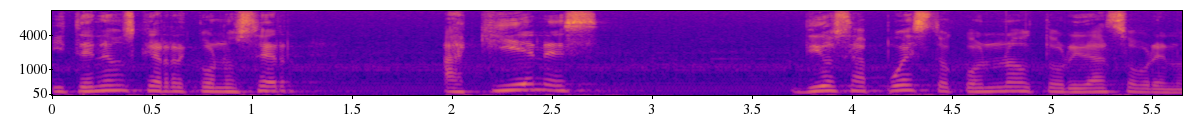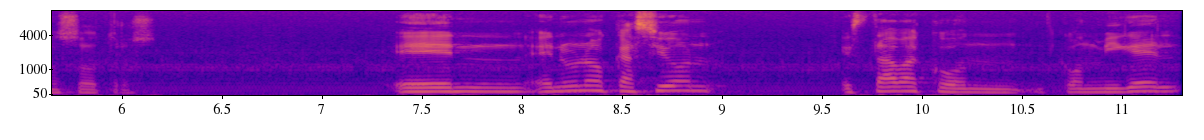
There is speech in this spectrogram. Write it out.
Y tenemos que reconocer a quienes Dios ha puesto con una autoridad sobre nosotros. En, en una ocasión estaba con, con Miguel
